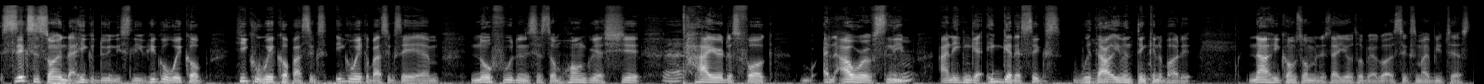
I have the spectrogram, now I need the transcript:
six is something that he could do in his sleep. He could wake up. He could wake up at six. He could wake up at six a.m. No food in the system, hungry as shit, Yeah. tired as fuck, an hour of sleep, Mm-hmm. and he can get he get a six without even thinking about it. Now he comes home and is like, "Yo, Toby, I got a six in my beep test."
